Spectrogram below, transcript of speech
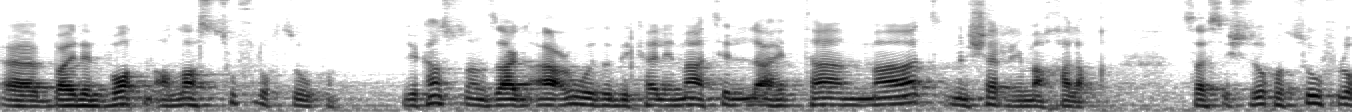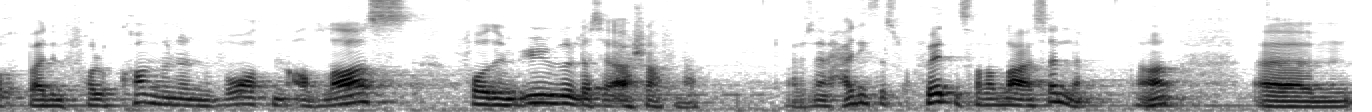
äh, bei den Worten Allahs Zuflucht suchen? Wie kannst du dann sagen, A'udhu bi kalimatillahi tammat min sharri ma khalaq? Das heißt, ich suche Zuflucht bei den vollkommenen Worten Allahs vor dem Übel, das er erschaffen hat. Das ist ein Hadith des Propheten sallallahu alaihi wasallam. Ja? Ähm,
